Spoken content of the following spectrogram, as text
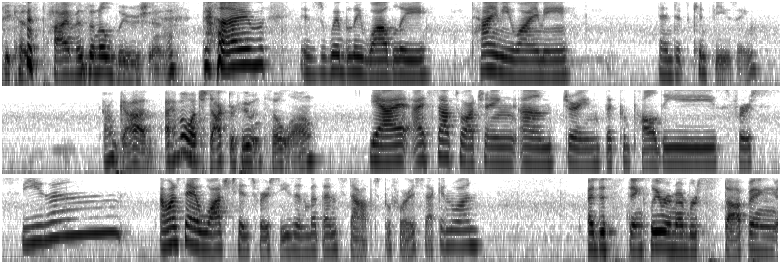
Because time is an illusion. Time is wibbly wobbly, timey wimey, and it's confusing. Oh, God. I haven't watched Doctor Who in so long. Yeah, I, I stopped watching um, during the Capaldi's first season. I want to say I watched his first season, but then stopped before his second one. I distinctly remember stopping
